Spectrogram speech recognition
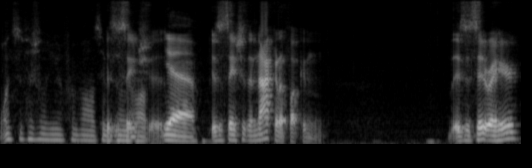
once official uniform policy it's the same shit. Yeah. It's the same shit. They're not gonna fucking. Is this it right here?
